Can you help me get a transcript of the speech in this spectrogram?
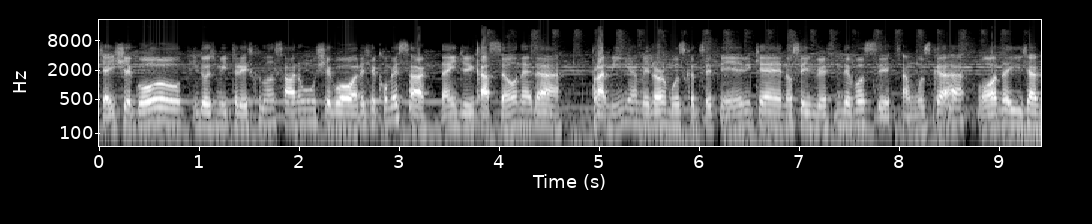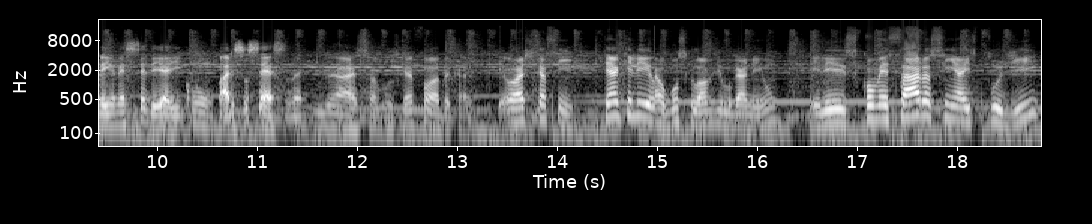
Que aí chegou em 2003 que lançaram o Chegou a Hora de Recomeçar. Da indicação, né, da, pra mim, a melhor música do CPM, que é Não Sei Viver Sem De Você. Essa música é foda e já veio nesse CD aí com vários sucessos, né? Ah, essa música é foda, cara. Eu acho que assim, tem aquele alguns quilômetros de lugar nenhum. Eles começaram assim a explodir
